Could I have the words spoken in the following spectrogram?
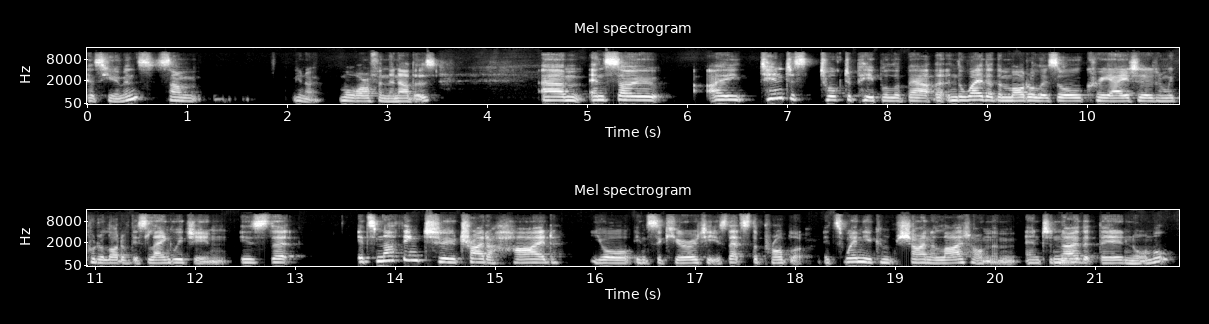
as humans. Some you know, more often than others. Um, and so I tend to talk to people about that, and the way that the model is all created, and we put a lot of this language in, is that it's nothing to try to hide your insecurities. That's the problem. It's when you can shine a light on them and to know mm. that they're normal.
